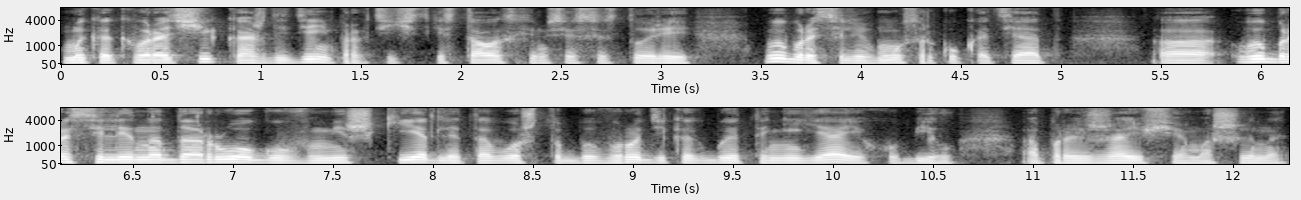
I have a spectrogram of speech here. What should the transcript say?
Мы, как врачи, каждый день практически сталкиваемся с историей «выбросили в мусорку котят», выбросили на дорогу в мешке для того, чтобы вроде как бы это не я их убил, а проезжающая машина.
